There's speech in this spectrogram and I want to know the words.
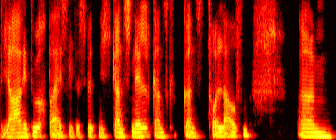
Jahre durchbeißen, das wird nicht ganz schnell, ganz, ganz toll laufen, ähm,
